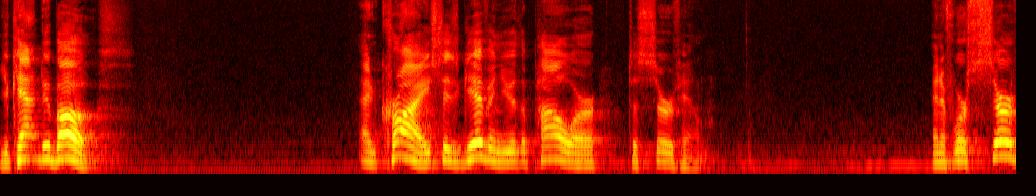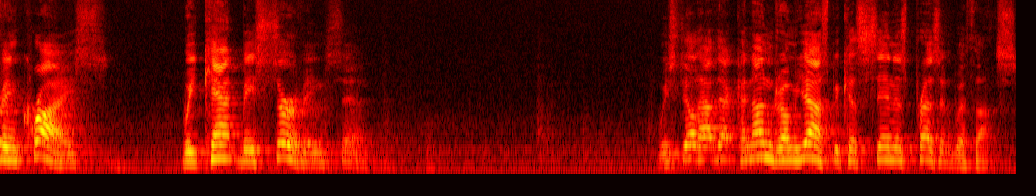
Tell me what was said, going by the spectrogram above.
You can't do both. And Christ has given you the power to serve Him. And if we're serving Christ, we can't be serving sin. We still have that conundrum, yes, because sin is present with us.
